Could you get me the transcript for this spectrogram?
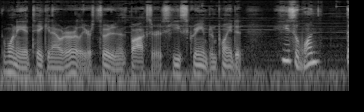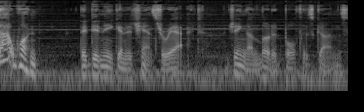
The one he had taken out earlier stood in his boxers. He screamed and pointed. He's the one! That one! They didn't even get a chance to react. Jing unloaded both his guns.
